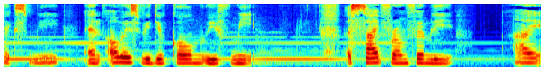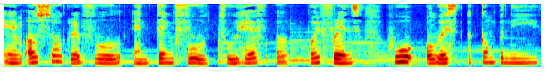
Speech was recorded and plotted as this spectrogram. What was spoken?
text me and always video call with me. Aside from family, I am also grateful and thankful to have a boyfriend who always accompanies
